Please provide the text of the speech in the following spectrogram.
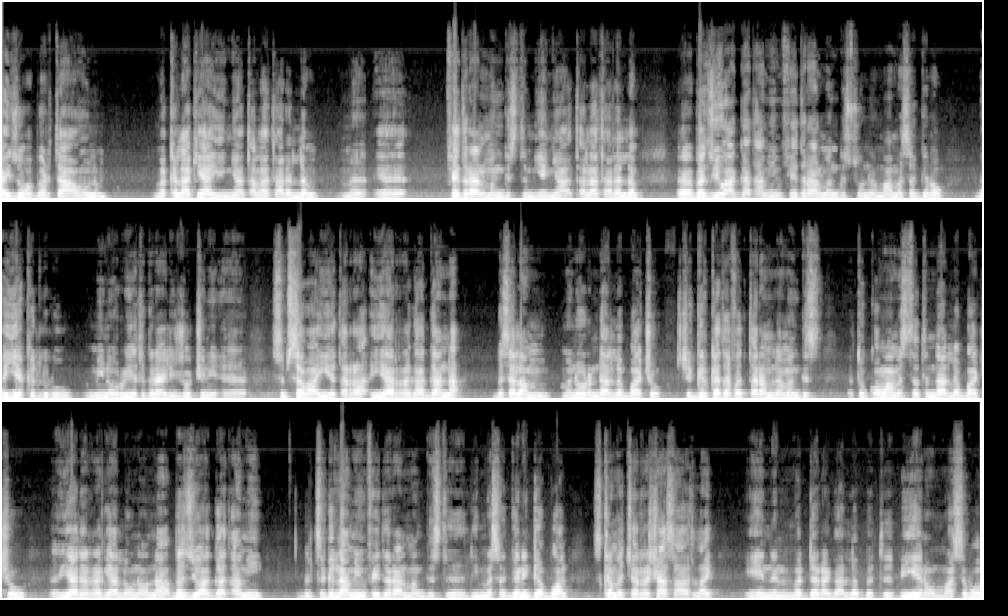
አይዞ በርታ፣ አሁንም መከላከያ የኛ ጠላት አይደለም፣ ፌዴራል መንግስትም የኛ ጠላት አይደለም። በዚሁ አጋጣሚም ፌዴራል መንግስቱን ማመሰግነው በየክልሉ የሚኖሩ የትግራይ ልጆችን ስብሰባ እየጠራ እያረጋጋና በሰላም መኖር እንዳለባቸው ችግር ከተፈጠረም ለመንግስት ጥቆማ መስጠት እንዳለባቸው እያደረገ ያለው ነው እና በዚሁ አጋጣሚ ብልጽግናም ፌዴራል መንግስት ሊመሰገን ይገባዋል። እስከ መጨረሻ ሰዓት ላይ ይህንን መደረግ አለበት ብዬ ነው የማስበው።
